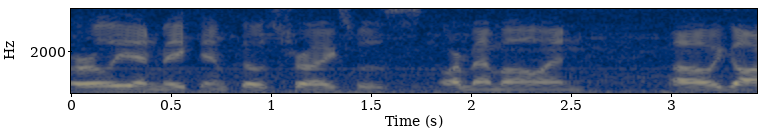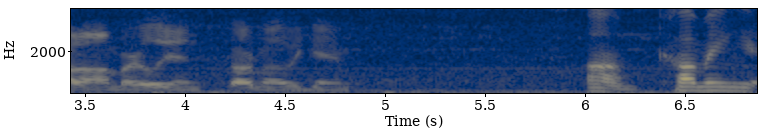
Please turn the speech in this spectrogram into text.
early and making him throw strikes was our memo, and uh, we got on them early and got him out of the game um, coming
